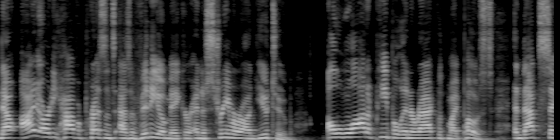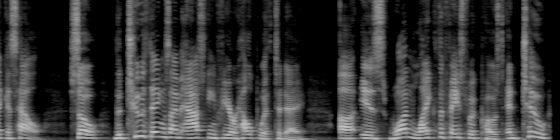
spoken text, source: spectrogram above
Now, I already have a presence as a video maker and a streamer on YouTube. A lot of people interact with my posts, and that's sick as hell. So the two things I'm asking for your help with today uh, is one, like the Facebook post, and two,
